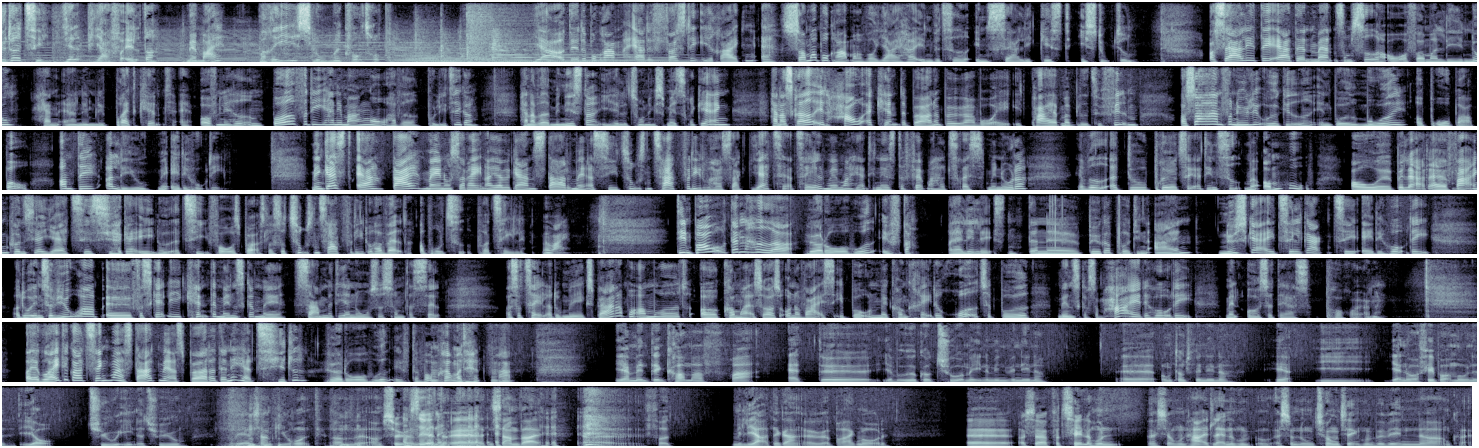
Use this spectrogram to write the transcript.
lytter til Hjælp jer forældre med mig, Marie Sloma Kvartrup. Ja, og dette program er det første i rækken af sommerprogrammer, hvor jeg har inviteret en særlig gæst i studiet. Og særligt, det er den mand, som sidder over for mig lige nu. Han er nemlig bredt kendt af offentligheden, både fordi han i mange år har været politiker, han har været minister i Helle thorning Smiths regering, han har skrevet et hav af kendte børnebøger, hvoraf et par af dem er blevet til film, og så har han for nylig udgivet en både modig og brugbar bog om det at leve med ADHD. Min gæst er dig, Manu Saren, og jeg vil gerne starte med at sige tusind tak, fordi du har sagt ja til at tale med mig her de næste 55 minutter. Jeg ved, at du prioriterer din tid med omhu, og øh, belært af erfaring kun siger ja til cirka en ud af 10 forespørgseler. Så tusind tak, fordi du har valgt at bruge tid på at tale med mig. Din bog, den hedder Hører du overhovedet efter? Og jeg har lige læst den. Den øh, bygger på din egen nysgerrige tilgang til ADHD, og du interviewer øh, forskellige kendte mennesker med samme diagnose som dig selv. Og så taler du med eksperter på området, og kommer altså også undervejs i bogen med konkrete råd til både mennesker, som har ADHD, men også deres pårørende. Og jeg kunne rigtig godt tænke mig at starte med at spørge dig, denne her titel, hører du overhovedet efter? Hvor kommer den fra? Jamen, den kommer fra, at øh, jeg var ude og gå tur med en af mine veninder, øh, ungdomsveninder, her i januar-februar måned i år, 2021, hvor vi alle sammen gik rundt om, øh, om søerne, om søerne. Den, øh, den samme vej, øh, for milliarderne gang at brække mig over det. Øh, og så fortæller hun, altså hun har et eller andet, hun, altså nogle tunge ting, hun vil vende, og, omkring,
